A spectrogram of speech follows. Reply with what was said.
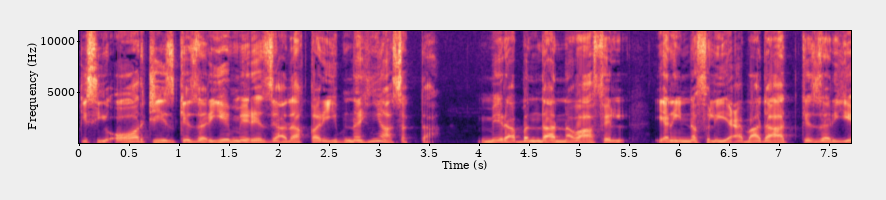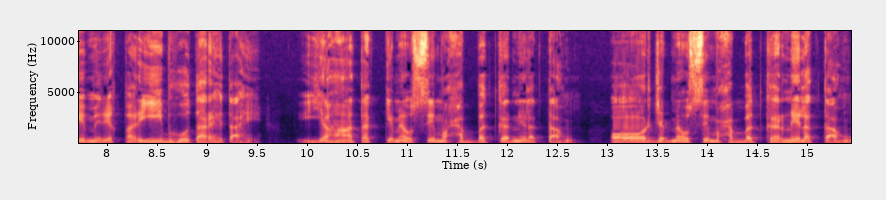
کسی اور چیز کے ذریعے میرے زیادہ قریب نہیں آ سکتا۔ میرا بندہ نوافل یعنی نفلی عبادات کے ذریعے میرے قریب ہوتا رہتا ہے۔ یہاں تک کہ میں اس سے محبت کرنے لگتا ہوں۔ اور جب میں اس سے محبت کرنے لگتا ہوں،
